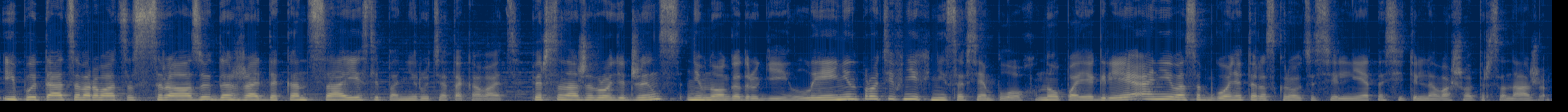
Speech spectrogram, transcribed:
И пытаться ворваться сразу и дожать до конца, если планируете атаковать. Персонажи вроде Джинс немного другие. Лейнин против них не совсем плох, но по игре они вас обгонят и раскроют становятся сильнее относительно вашего персонажа.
